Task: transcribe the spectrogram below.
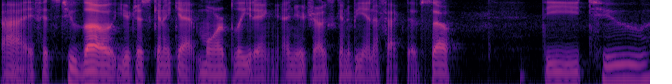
uh, if it's too low, you're just going to get more bleeding and your drug's going to be ineffective. So the two,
